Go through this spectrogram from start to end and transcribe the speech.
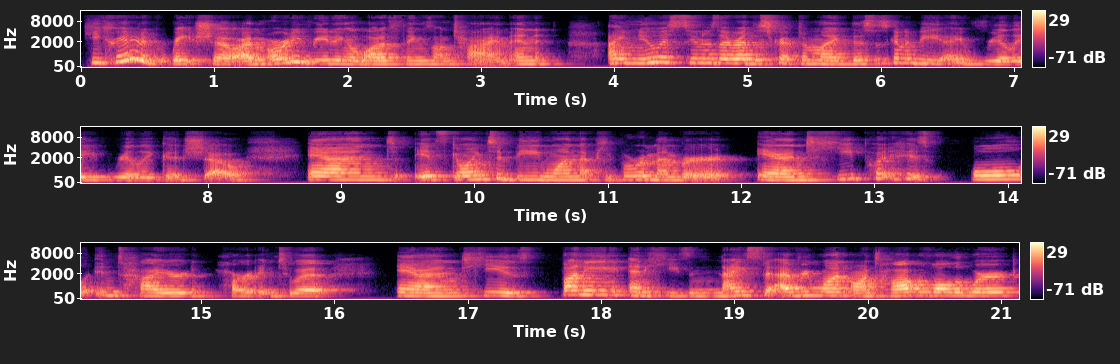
he created a great show. I'm already reading a lot of things on time and I knew as soon as I read the script I'm like this is going to be a really really good show. And it's going to be one that people remember and he put his whole entire heart into it and he is funny and he's nice to everyone on top of all the work.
